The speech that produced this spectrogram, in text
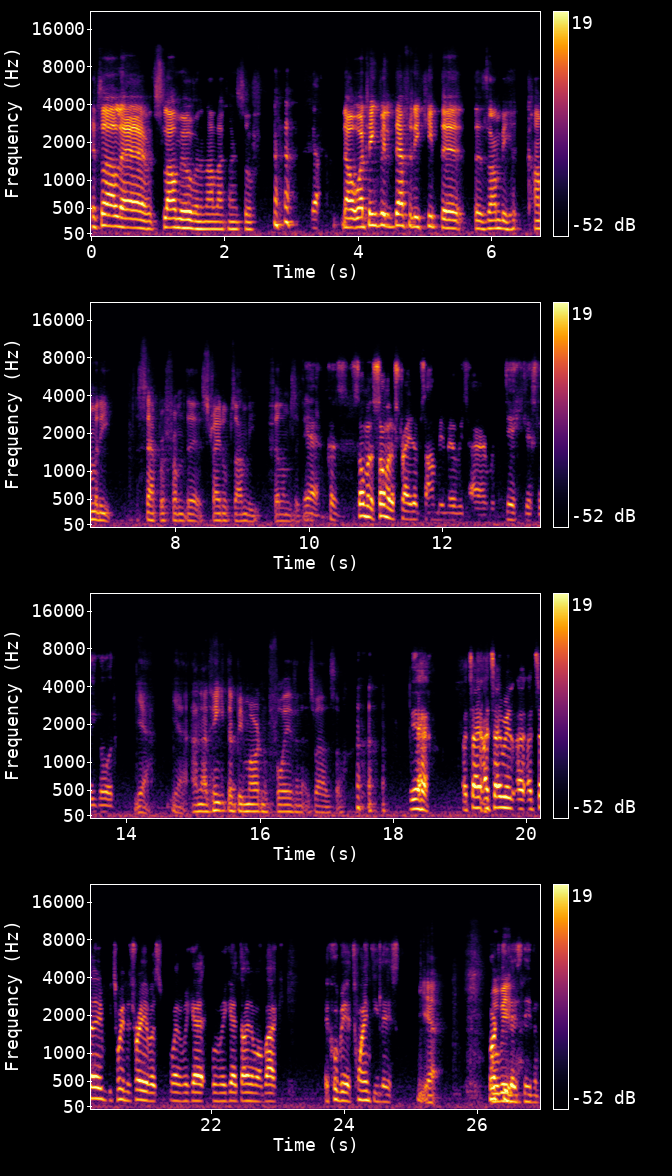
It's all uh, slow moving and all that kind of stuff. Yeah. No, I think we'll definitely keep the the zombie comedy separate from the straight up zombie films. I think. Yeah, because some of the, some of the straight up zombie movies are ridiculously good. Yeah. Yeah. And I think there'd be more than five in it as well. So. Yeah, I'd say I'd say we I'd say between the three of us when we get when we get Dynamo back, it could be a twenty list, yeah. thirty Well, we- list even.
